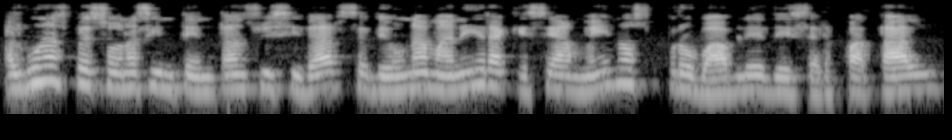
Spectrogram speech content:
Algunas personas intentan suicidarse de una manera que sea menos probable de ser fatal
